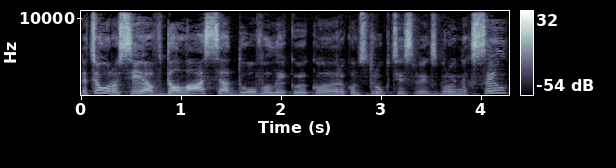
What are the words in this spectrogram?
Для цього Росія вдалася до великої ко- реконструкції своїх збройних сил.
